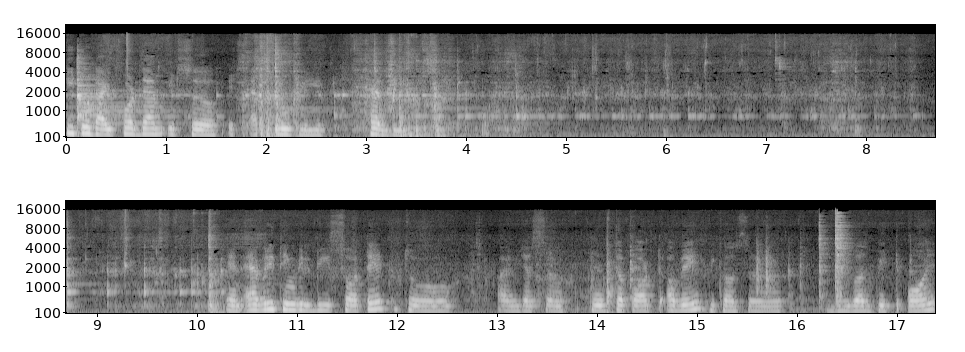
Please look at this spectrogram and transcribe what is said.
keto diet for them it's uh, it's absolutely healthy. And everything will be sorted so I'll just uh, move the pot away because uh, it was bit oil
